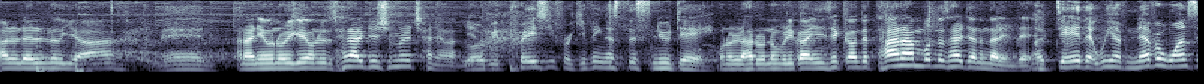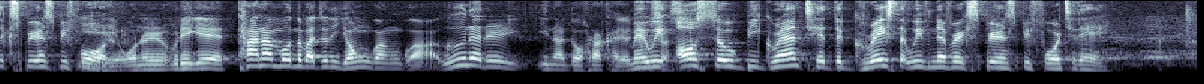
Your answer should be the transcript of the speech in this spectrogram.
할렐루야. Amen. 하나님은 우리에게 오늘 새날 주심을 찬양합니다. Lord, we praise you for giving us this new day. 오늘 하루는 우리가 인생 가운데 단 한 번도 살지 않은 날인데 A day that we have never once experienced 예, before. 오늘 우리에게 단 한 번도 받지 영광과 은혜를 이 날도 허락하여 May we 주옵소서. also be granted the grace that we've never experienced before today.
